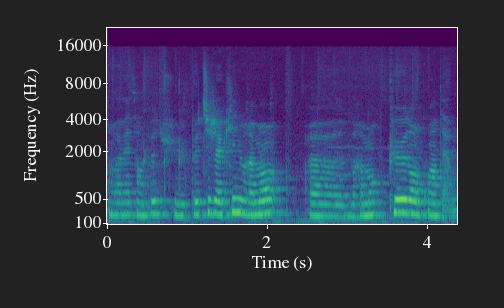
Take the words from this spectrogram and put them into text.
on va mettre un peu du petit Jacqueline, vraiment, euh, vraiment que dans le coin interne.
